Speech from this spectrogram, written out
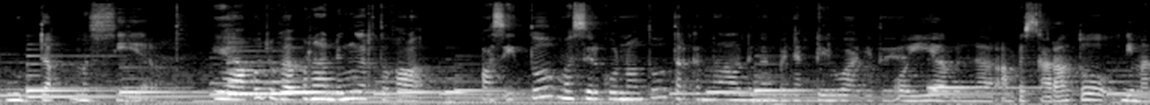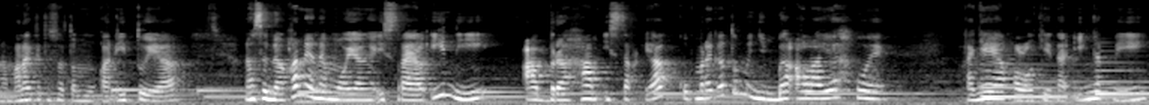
budak Mesir. Ya aku juga pernah denger tuh kalau pas itu Mesir kuno tuh terkenal dengan banyak dewa gitu ya. Oh iya benar. Sampai sekarang tuh di mana-mana kita bisa temukan itu ya. Nah sedangkan nenek moyang Israel ini Abraham, Ishak, Yakub mereka tuh menyembah Allah Yahweh. Makanya ya kalau kita inget nih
